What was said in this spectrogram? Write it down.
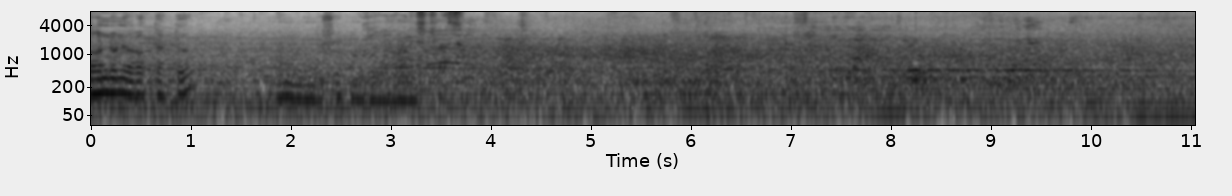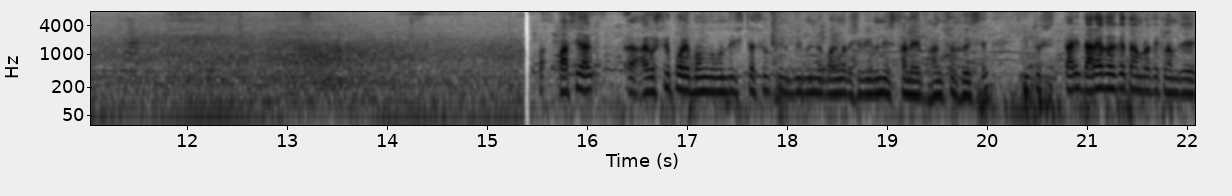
লন্ডনেও রক্তাক্ত বঙ্গবন্ধু শেখ মুজিবুর স্ট্যাচু পাঁচই আগ- আগস্টের পরে বঙ্গবন্ধুর স্ট্যাচু কিন্তু বিভিন্ন বাংলাদেশের বিভিন্ন স্থানে ভাঙচুর হয়েছে। কিন্তু তারই ধারাবাহিকতা আমরা দেখলাম যে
